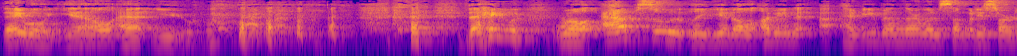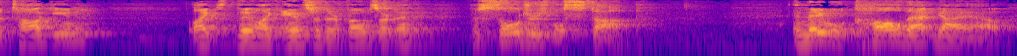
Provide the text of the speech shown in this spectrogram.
They will yell at you. they will absolutely get all. I mean, uh, have you been there when somebody started talking like they like answer their phones, and the soldiers will stop, and they will call that guy out,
